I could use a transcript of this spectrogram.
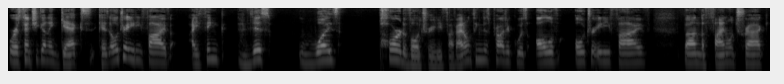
we're essentially gonna get because Ultra eighty five. I think this was part of Ultra eighty five. I don't think this project was all of Ultra eighty five, but on the final track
